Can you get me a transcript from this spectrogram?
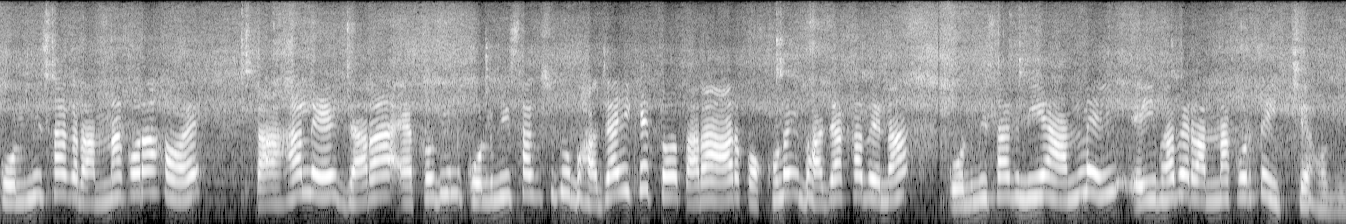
কলমি শাক রান্না করা হয়, তাহলে যারা এতদিন কলমি শাক শুধু ভাজাই খেত, তারা আর কখনোই ভাজা খাবে না। কলমি শাক নিয়ে আনলেই এইভাবে রান্না করতে ইচ্ছে হবে।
